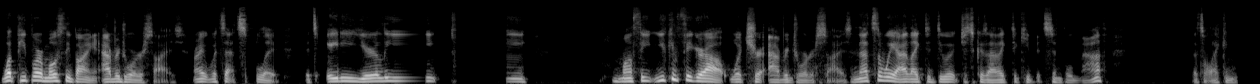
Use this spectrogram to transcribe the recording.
what people are mostly buying, average order size, right? What's that split? It's 80 yearly, monthly. You can figure out what's your average order size. And that's the way I like to do it just because I like to keep it simple math. That's all I can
